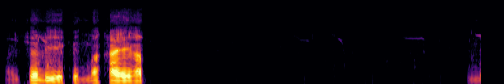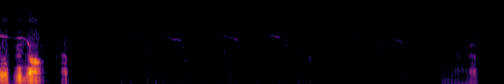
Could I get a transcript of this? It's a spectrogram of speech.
หอยเชอรี่ขึ้นมาใครครับเห็นพี่น้องครับนะครับ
